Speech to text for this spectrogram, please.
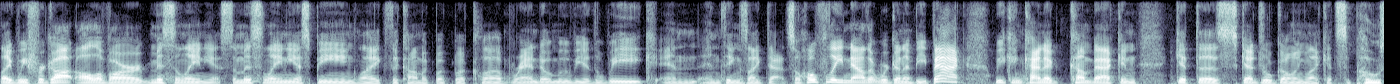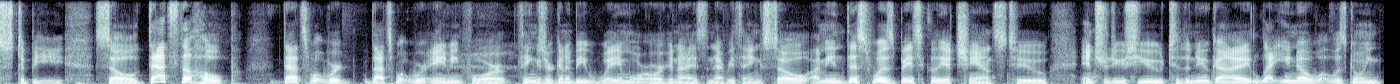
like we forgot all of our miscellaneous. The miscellaneous being like the comic book book club, rando movie of the week and and things like that. So hopefully now that we're going to be back, we can kind of come back and get the schedule going like it's supposed to be. So that's the hope that's what we're that's what we're aiming for things are going to be way more organized and everything so i mean this was basically a chance to introduce you to the new guy let you know what was going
